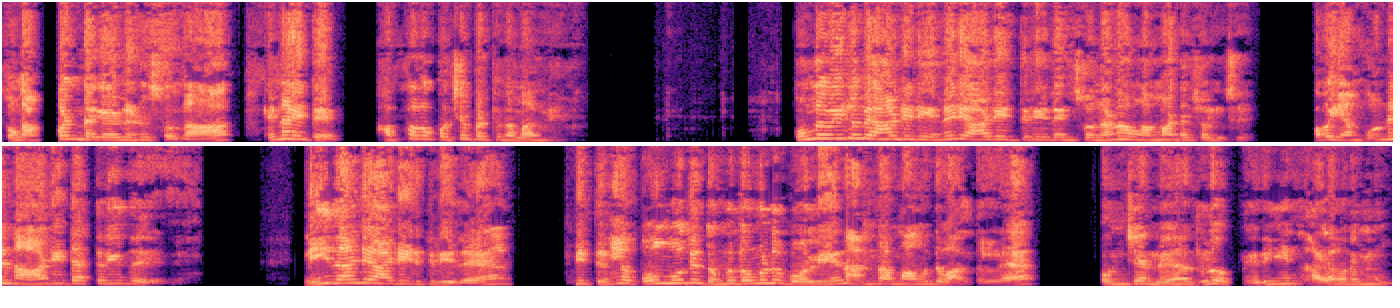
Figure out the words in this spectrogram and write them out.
உங்க அப்பன்ட்ட கேளுன்னு சொன்னா என்ன ஆயிட்டு? அப்பாவை கொச்சப்படுத்துன மாதிரி. உங்க வீட்டுல போய் ஆடிட்டு என்னடி ஆடி தெரியுதுன்னு சொன்னாலும் அவங்க அம்மாட்ட சொல்லிச்சு. அப்ப என் பொண்ணு என்ன ஆடிட்டா தெரியுது? நீ தாண்டி ஆடிட்டு தெரியுது நீ தெருல போகும்போது தொங்கு தொங்குன்னு போகலையேன்னு அந்த அம்மா வந்து வாசல்ல கொஞ்ச நேரத்துல ஒரு பெரிய கலவரமும்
